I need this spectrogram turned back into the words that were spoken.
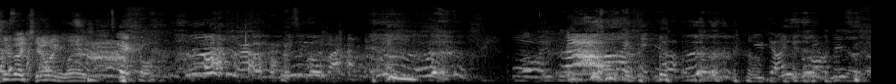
She's like killing Lish. You done? You promise?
